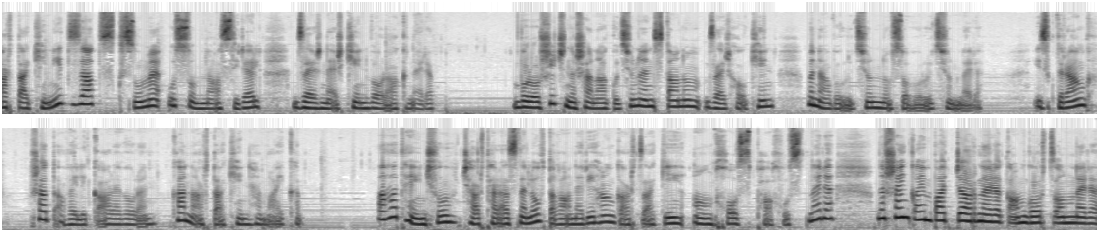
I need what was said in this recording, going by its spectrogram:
արտակինից զատ սկսում է ուսումնասիրել ձեր ներքին որակները։ Որոշիչ նշանակություն են ստանում ձեր հոգին, բնավորությունն ու սովորությունները։ Իսկ դրանք շատ ավելի կարևոր են, քան արտաքին հմայքը։ Ահա թե ինչու չարթարացնելով տղաների հանկարծակի անխոս փախուստները, նշենք այն պատճառները կամ գործոնները,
